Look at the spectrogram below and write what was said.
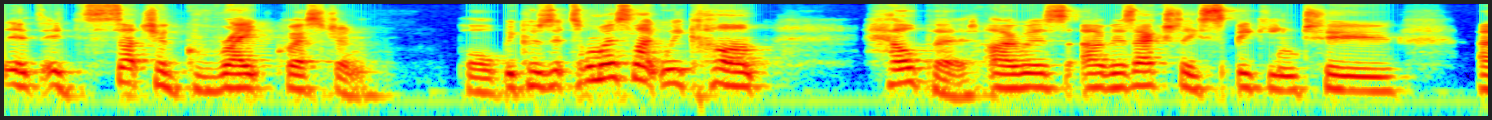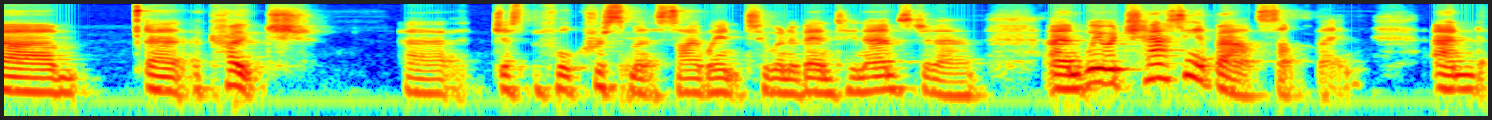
It, it's such a great question, Paul, because it's almost like we can't help it. I was I was actually speaking to um, a, a coach uh, just before Christmas, I went to an event in Amsterdam and we were chatting about something. And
